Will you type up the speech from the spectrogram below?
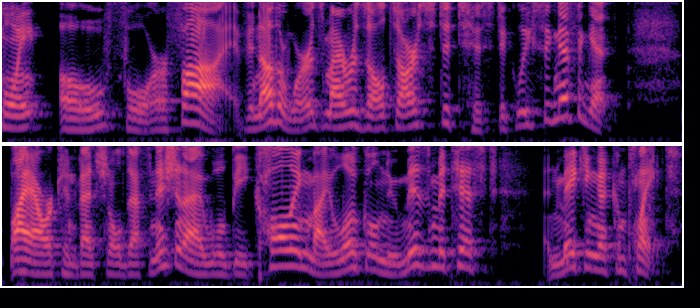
0.045. In other words, my results are statistically significant. By our conventional definition, I will be calling my local numismatist and making a complaint.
